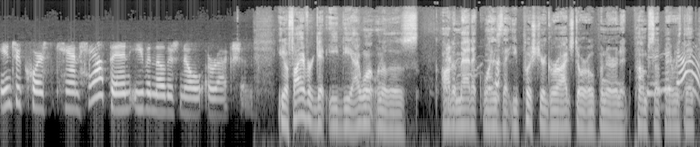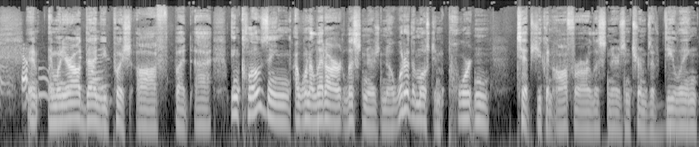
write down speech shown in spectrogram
intercourse can happen even though there's no erection. You know, if I ever get ED, I want one of those automatic ones that you push your garage door opener and it pumps there up everything. And, and, when you're all done, you push off. But uh, in closing, I want to let our listeners know what are the most important tips you can offer our listeners in terms of dealing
